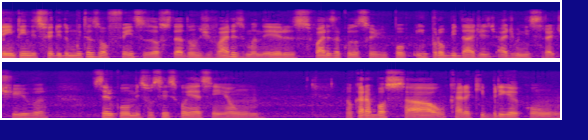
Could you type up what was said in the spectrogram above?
tem, tem desferido muitas ofensas aos cidadãos de várias maneiras, várias acusações de improbidade administrativa. Ciro Gomes, vocês conhecem, é um, é um cara boçal, um cara que briga com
